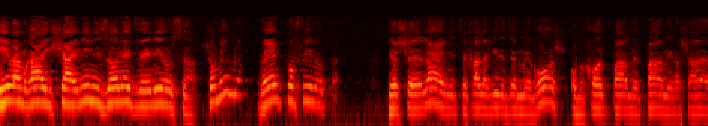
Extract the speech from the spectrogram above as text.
אם אמרה האישה איני ניזונת ואיני עושה, שומעים לה ואין כופין אותה. יש שאלה אם היא צריכה להגיד את זה מראש, או בכל פעם ופעם היא רשא,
